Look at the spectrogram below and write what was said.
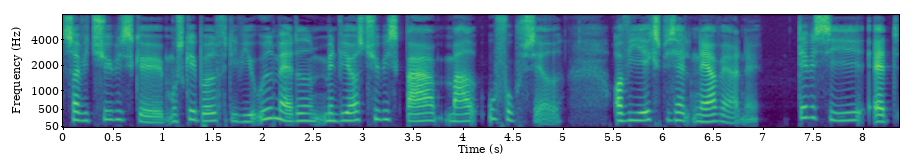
Så er vi typisk, øh, måske både fordi vi er udmattede, men vi er også typisk bare meget ufokuseret, og vi er ikke specielt nærværende. Det vil sige, at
